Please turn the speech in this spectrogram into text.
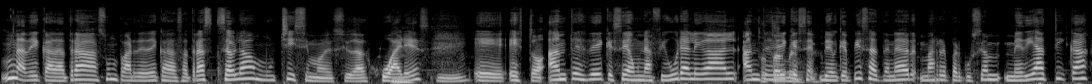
una década atrás, un par de décadas atrás, se hablaba muchísimo de Ciudad Juárez. Mm. Eh, esto, antes de que sea una figura legal, antes de que, se, de que empiece a tener más repercusión mediática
